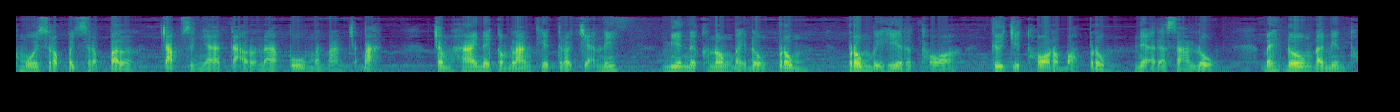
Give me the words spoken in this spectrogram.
ក្មួយស្រពេចស្រពិលចាប់សញ្ញាករុណាពូមិនបានច្បាស់ចំហាយនៃកម្លាំងធាតុត្រជាក់នេះ មាននៅក្នុងបេះដូងព្រំព្រំវិហារធរគឺជាធររបស់ព្រំអ្នករក្សាលោក បេះដូងដែលមានធ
